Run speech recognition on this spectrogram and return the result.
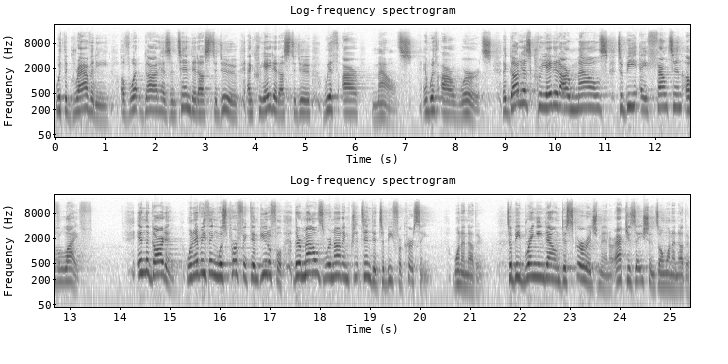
with the gravity of what God has intended us to do and created us to do with our mouths and with our words. That God has created our mouths to be a fountain of life. In the garden, when everything was perfect and beautiful, their mouths were not intended to be for cursing one another, to be bringing down discouragement or accusations on one another.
